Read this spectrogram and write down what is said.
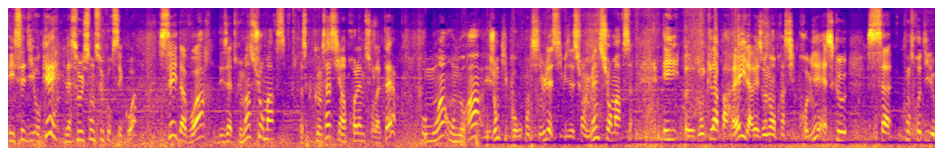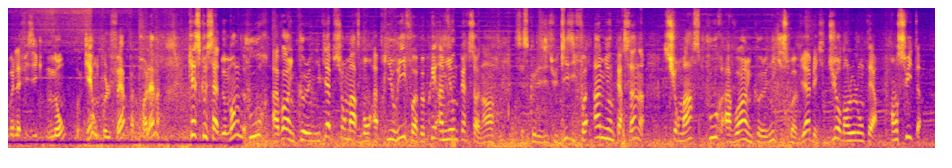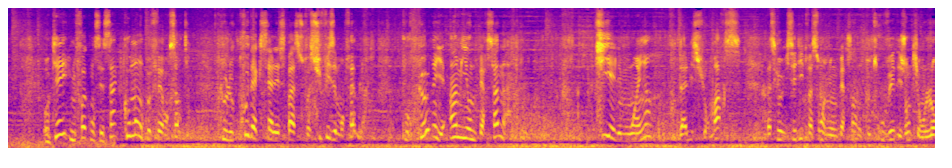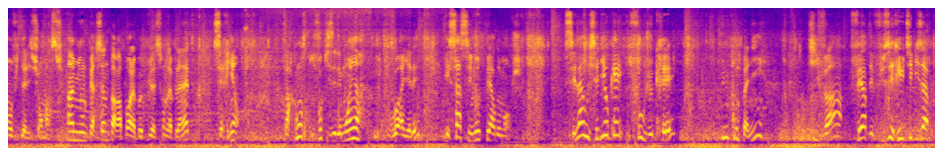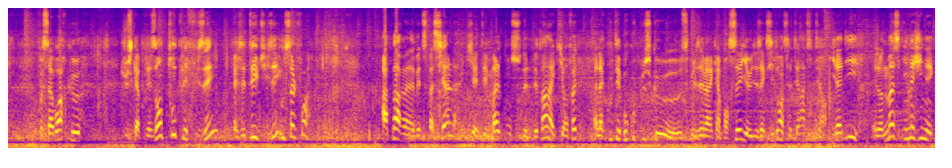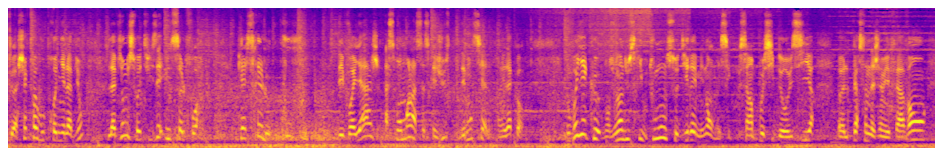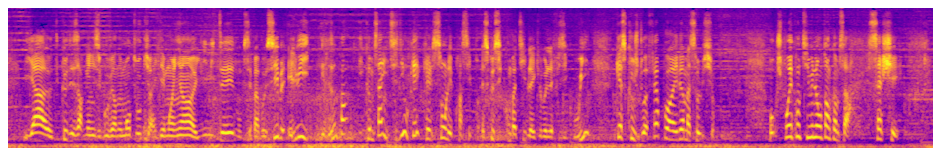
Et il s'est dit, ok, la solution de secours, c'est quoi? C'est d'avoir des êtres humains sur Mars. Parce que comme ça, s'il y a un problème sur la Terre, au moins on aura des gens qui pourront continuer la civilisation humaine sur Mars. Et euh, donc là, pareil, il a raisonné en principe premier. Est-ce que ça contredit le bois de la physique? Non. Ok, on peut le faire, pas de problème. Qu'est-ce que ça demande pour avoir une colonie viable sur Mars? Bon, a priori, il faut à peu près un million de personnes. Hein. C'est ce que les études disent. Il faut un million de personnes sur Mars pour avoir une colonie qui soit viable et qui dure dans le long terme. Ensuite, Ok, une fois qu'on sait ça, comment on peut faire en sorte que le coût d'accès à l'espace soit suffisamment faible pour qu'il y ait un million de personnes qui aient les moyens d'aller sur Mars? Parce qu'il s'est dit de toute façon, un million de personnes, on peut trouver des gens qui ont l'envie d'aller sur Mars. Un million de personnes par rapport à la population de la planète, c'est rien. Par contre, il faut qu'ils aient les moyens de pouvoir y aller, et ça, c'est une autre paire de manches. C'est là où il s'est dit, ok, il faut que je crée une compagnie qui va faire des fusées réutilisables. Il faut savoir que Jusqu'à présent, toutes les fusées, elles étaient utilisées une seule fois. À part la navette spatiale, qui a été mal conçue dès le départ et qui en fait, elle a coûté beaucoup plus que euh, ce que les Américains pensaient, il y a eu des accidents, etc. Il a dit, Elon Musk, imaginez qu'à chaque fois que vous preniez l'avion, l'avion il soit utilisé une seule fois. Quel serait le coût des voyages À ce moment-là, ça serait juste démentiel, on est d'accord. Vous voyez que dans une industrie où tout le monde se dirait mais non mais c'est impossible de réussir, euh, personne n'a jamais fait avant, il n'y a euh, que des organismes gouvernementaux qui ont des moyens euh, illimités, donc c'est pas possible. Et lui, il raisonne pas. Et comme ça, il s'est dit, ok, quels sont les principes? Est-ce que c'est compatible avec le modèle de la physique? Oui. Qu'est-ce que je dois faire pour arriver à ma solution? Bon, je pourrais continuer longtemps comme ça. Sachez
